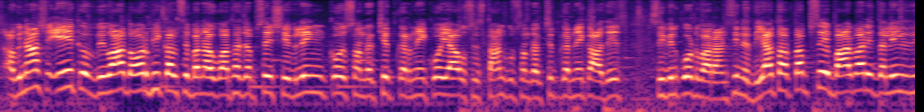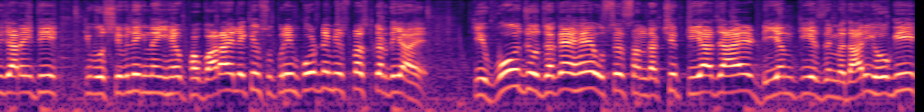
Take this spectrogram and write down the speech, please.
अविनाश, एक विवाद और भी कल से बना हुआ था जब से शिवलिंग को संरक्षित करने को या उस स्थान को संरक्षित करने का आदेश सिविल कोर्ट वाराणसी ने दिया था। तब से बार बार दलील दी जा रही थी कि वो शिवलिंग नहीं है फव्वारा है, लेकिन सुप्रीम कोर्ट ने भी स्पष्ट कर दिया है कि वो जो जगह है, उसे संरक्षित किया जाए, डीएम की ये ज़िम्मेदारी होगी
